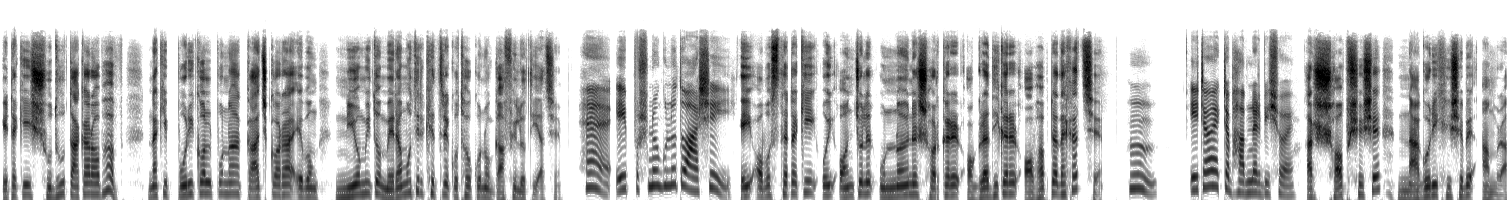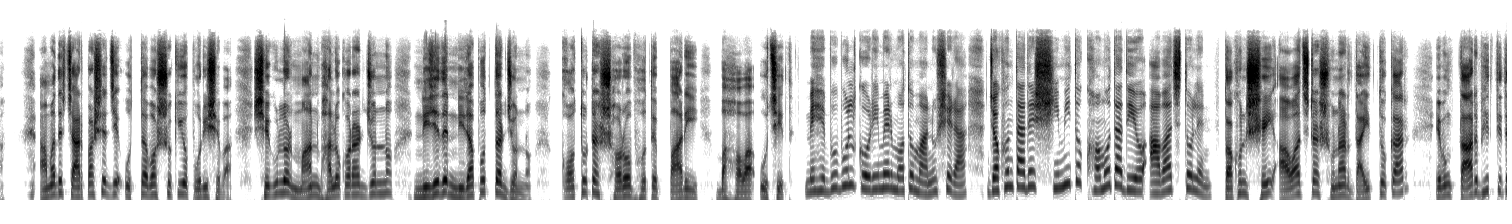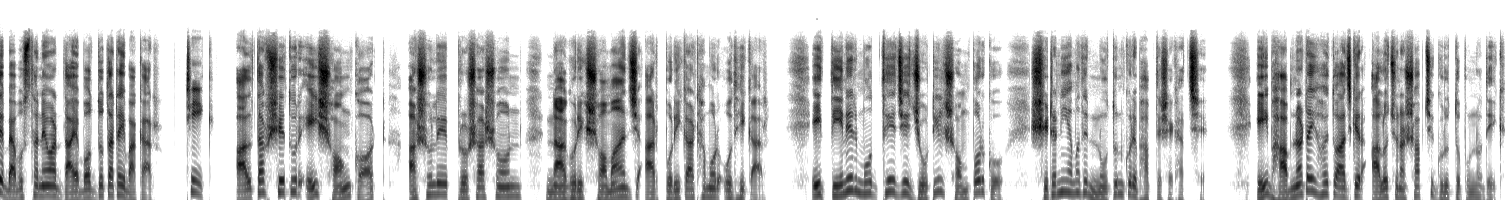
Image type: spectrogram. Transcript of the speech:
এটা কি শুধু টাকার অভাব নাকি পরিকল্পনা কাজ করা এবং নিয়মিত মেরামতির ক্ষেত্রে কোথাও কোনো গাফিলতি আছে? হ্যাঁ এই প্রশ্নগুলো তো আসেই। এই অবস্থাটা কি ওই অঞ্চলের উন্নয়নের সরকারের অগ্রাধিকারের অভাবটা দেখাচ্ছে? হুম এটাও একটা ভাবনার বিষয়। আর সব শেষে নাগরিক হিসেবে আমরা। আমাদের চারপাশের যে অত্যাবশ্যকীয় পরিষেবা সেগুলোর মান ভালো করার জন্য নিজেদের নিরাপত্তার জন্য কতটা সরব হতে পারি বা হওয়া উচিত? মেহবুবুল করিমের মতো মানুষেরা যখন তাদের সীমিত ক্ষমতা দিয়েও আওয়াজ তোলেন। তখন সেই আওয়াজটা শোনার দায়িত্ব কার এবং তার ভিত্তিতে ব্যবস্থা নেওয়ার দায়বদ্ধতাটাই বাকার ঠিক। আলতাফ সেতুর এই সংকট আসলে প্রশাসন নাগরিক সমাজ আর পরিকাঠামোর অধিকার। এই তিনের মধ্যে যে জটিল সম্পর্ক, সেটা নিয়ে আমাদের নতুন করে ভাবতে শেখাচ্ছে। এই ভাবনাটাই হয়তো আজকের আলোচনার সবচেয়ে গুরুত্বপূর্ণ দিক।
